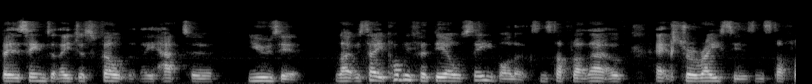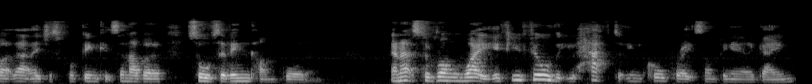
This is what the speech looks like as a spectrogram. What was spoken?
But it seems that they just felt that they had to use it, like we say, probably for DLC bollocks and stuff like that, of extra races and stuff like that. They just think it's another source of income for them. And that's the wrong way. If you feel that you have to incorporate something in a game,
